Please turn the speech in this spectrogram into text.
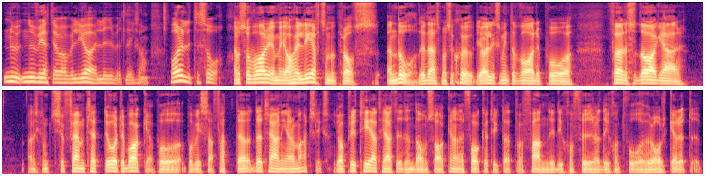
nu, nu vet jag vad jag vill göra i livet liksom. Var det lite så? Ja, så var det ju, men jag har ju levt som en proffs ändå. Det är det som är så sjukt. Jag har liksom inte varit på födelsedagar liksom 25-30 år tillbaka på, på vissa, för att det, det är träningar och match liksom. Jag har prioriterat hela tiden de sakerna där folk har tyckt att vad fan, det är division 4, division 2, hur orkar du typ?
